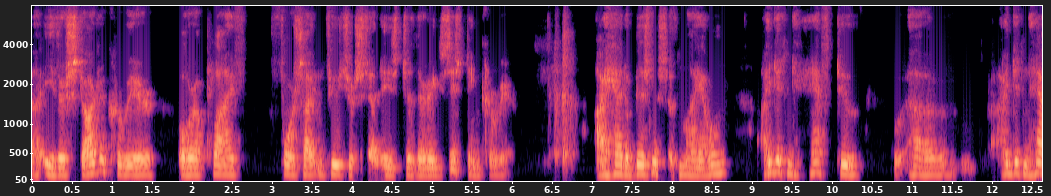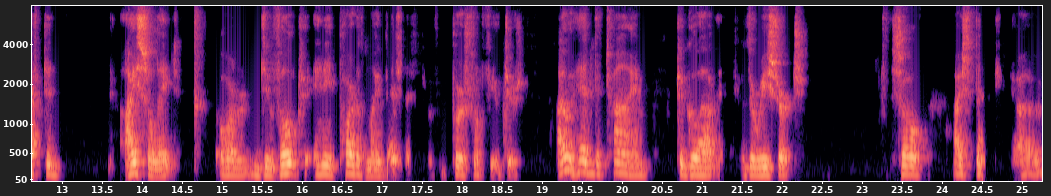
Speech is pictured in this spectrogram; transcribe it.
uh, either start a career or apply foresight and future studies to their existing career. I had a business of my own. I didn't have to. Uh, I didn't have to isolate or devote any part of my business to personal futures. I had the time to go out and do the research. So I spent uh,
